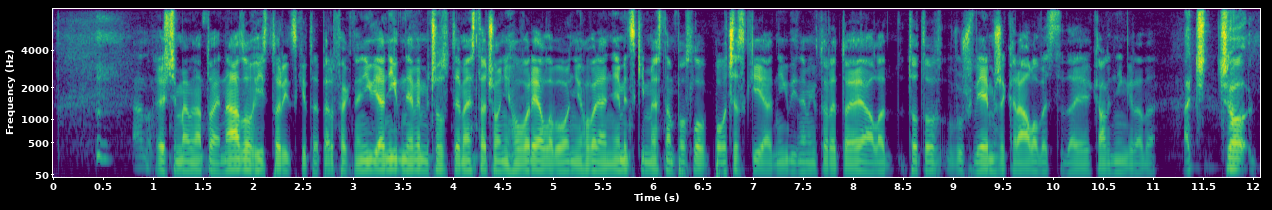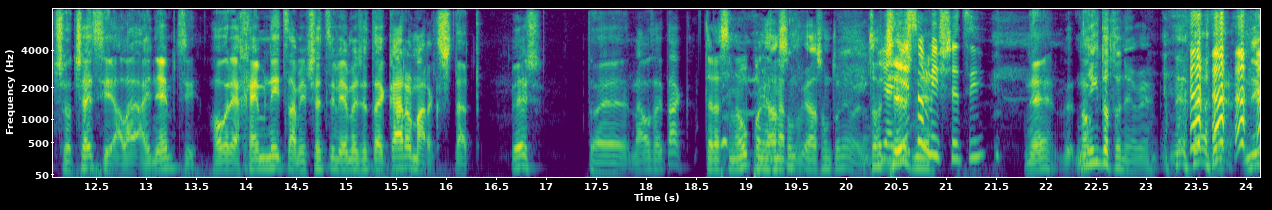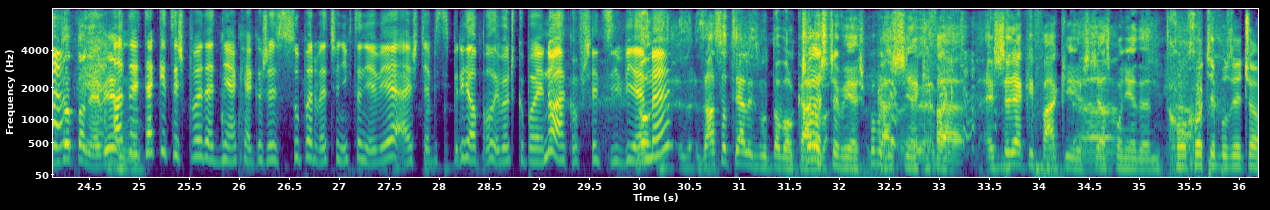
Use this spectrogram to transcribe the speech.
Áno. Ešte majú na to aj názov historicky, to je perfektné. Nikdy, ja nikdy neviem, čo sú tie mesta, čo oni hovoria, lebo oni hovoria nemeckým mestám po, slo- po česky a nikdy neviem, ktoré to je, ale toto už viem, že Královec teda je Kaliningrada. A čo, čo Česi, ale aj Nemci hovoria Chemnitz a my všetci vieme, že to je Karl Marx štát. Vieš? To je naozaj tak. Teraz si ma úplne... Ja som, ja som to nevedel. To ja tiež nie som my všetci. Nie? No. Nikto to nevie. nikto to nevie. Ale to je tak, keď chceš povedať nejaké akože super vec, čo nikto nevie a ešte aby si prihal polievočku povie, no ako všetci vieme. No, za socializmu to bol Čo Karl... ešte vieš? Povedz ešte nejaký fakt. Ešte nejaký fakt. Ešte aspoň jeden. Cho, chotebus je čo?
